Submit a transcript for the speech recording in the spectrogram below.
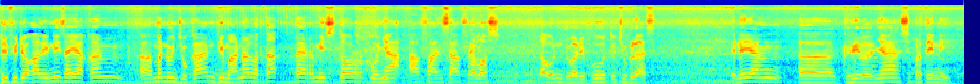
Di video kali ini saya akan eh, menunjukkan di mana letak termistor punya Avanza Veloz tahun 2017. Ini yang eh, grillnya seperti ini.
